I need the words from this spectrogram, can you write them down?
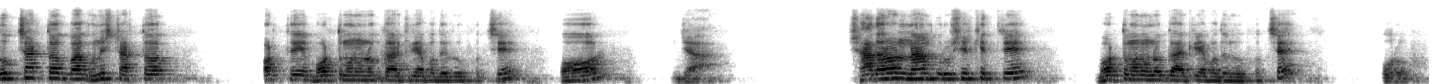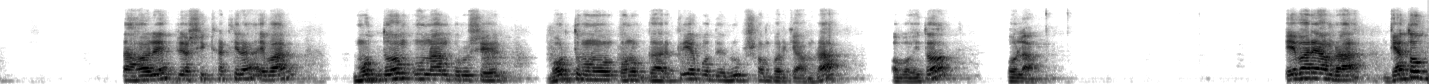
তুচ্ছার্থক বা ঘনিষ্ঠার্থক অর্থে বর্তমান অনুজ্ঞার ক্রিয়াপদের রূপ হচ্ছে পর, যা। সাধারণ নাম পুরুষের ক্ষেত্রে বর্তমান অনুজ্ঞার ক্রিয়াপদের রূপ হচ্ছে পর তাহলে, প্রিয় শিক্ষার্থীরা, এবার মধ্যম ও নাম পুরুষের বর্তমান অনুজ্ঞার ক্রিয়াপদের রূপ সম্পর্কে আমরা অবহিত হলাম। এবারে আমরা জ্ঞাতব্য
